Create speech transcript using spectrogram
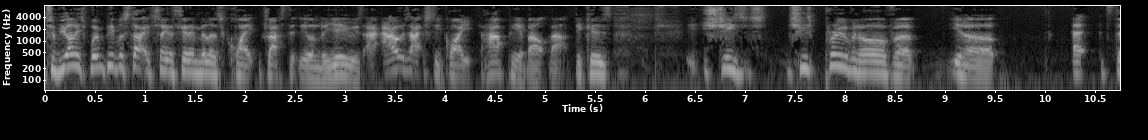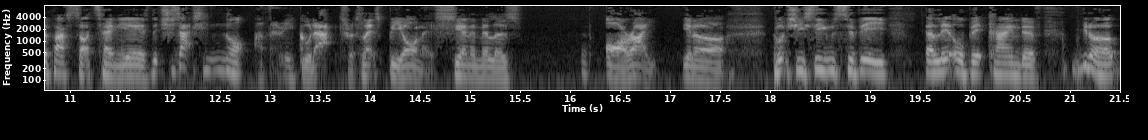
to be honest, when people started saying Sienna Miller's quite drastically underused, I, I was actually quite happy about that because she's she's proven over you know. Uh, the past sort of ten years, that she's actually not a very good actress. Let's be honest. Sienna Miller's all right, you know, but she seems to be a little bit kind of, you know,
